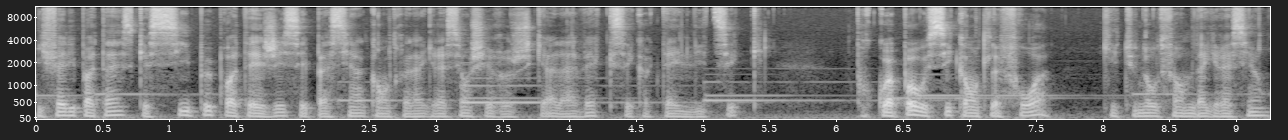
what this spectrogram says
Il fait l'hypothèse que s'il peut protéger ses patients contre l'agression chirurgicale avec ses cocktails lithiques, pourquoi pas aussi contre le froid, qui est une autre forme d'agression?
